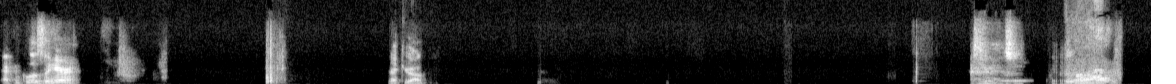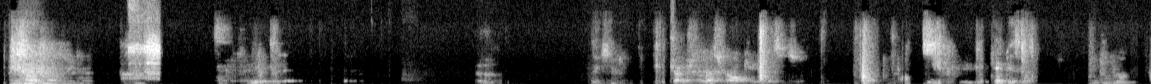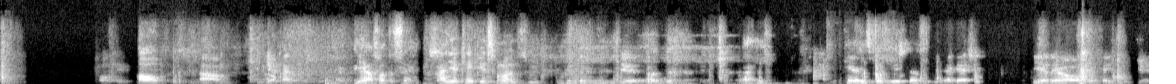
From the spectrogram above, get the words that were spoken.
That concludes the hearing. Thank you, Alan. Judge, the rest are all cases. KPs. All cases. Mm-hmm. Oh, um, okay. Yeah, I was about to say. How your KPS from a Yeah. Karen's supposed to be in custody. I got you. Yeah, they're all over cases. Yeah.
